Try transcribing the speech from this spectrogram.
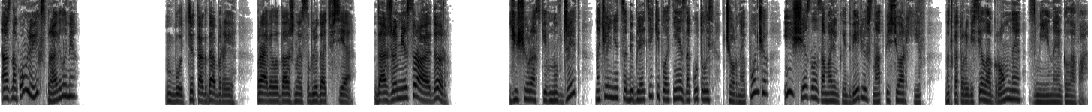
ознакомлю их с правилами. «Будьте так добры, правила должны соблюдать все, даже мисс Райдер». Еще раз кивнув Джейд, начальница библиотеки плотнее закуталась в черное пончо и исчезла за маленькой дверью с надписью «Архив», над которой висела огромная змеиная голова.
